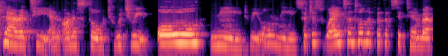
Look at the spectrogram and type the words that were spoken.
clarity and honest thought, which we all need. We all need. So just wait until the 5th of September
